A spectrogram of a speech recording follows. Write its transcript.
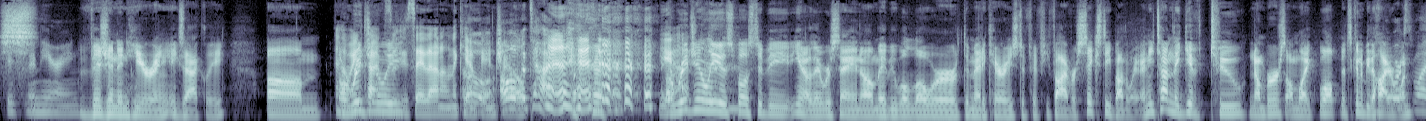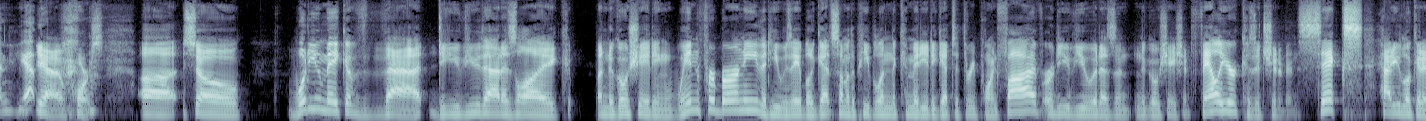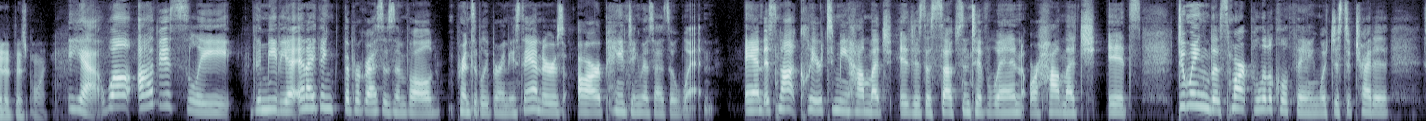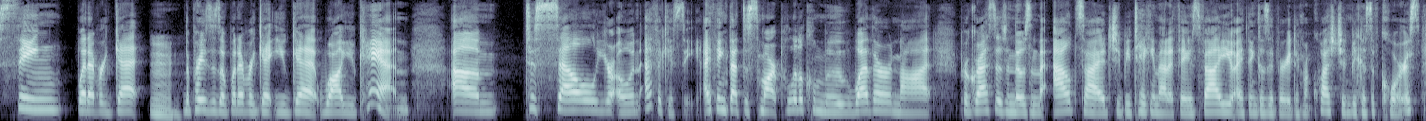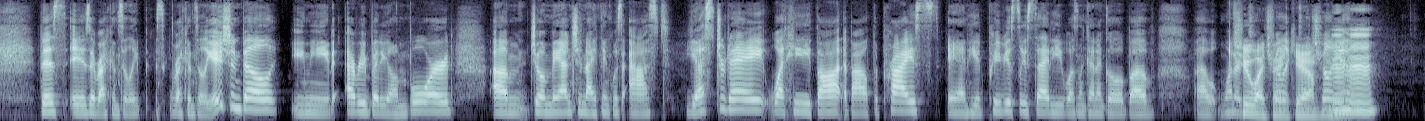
Vision and hearing. vision, and hearing. Exactly. Um, How many times did you say that on the campaign Oh, trail? all the time. Yeah. originally it was supposed to be, you know, they were saying, oh, maybe we'll lower the Medicare age to 55 or 60. By the way, anytime they give two numbers, I'm like, well, it's going to be the higher one. First one. Yep. Yeah, of course. uh, so, what do you make of that? Do you view that as like a negotiating win for Bernie that he was able to get some of the people in the committee to get to 3.5, or do you view it as a negotiation failure because it should have been six? How do you look at it at this point? Yeah. Well, obviously, the media, and I think the progressives involved, principally Bernie Sanders, are painting this as a win. And it's not clear to me how much it is a substantive win or how much it's doing the smart political thing, which is to try to sing whatever get Mm. the praises of whatever get you get while you can. Um, to sell your own efficacy. I think that's a smart political move. Whether or not progressives and those on the outside should be taking that at face value, I think is a very different question because, of course, this is a reconcili- reconciliation bill. You need everybody on board. Um, Joe Manchin, I think, was asked yesterday what he thought about the price, and he had previously said he wasn't going to go above uh, one or Two, two I think, trilli- two yeah. trillion. Mhm.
